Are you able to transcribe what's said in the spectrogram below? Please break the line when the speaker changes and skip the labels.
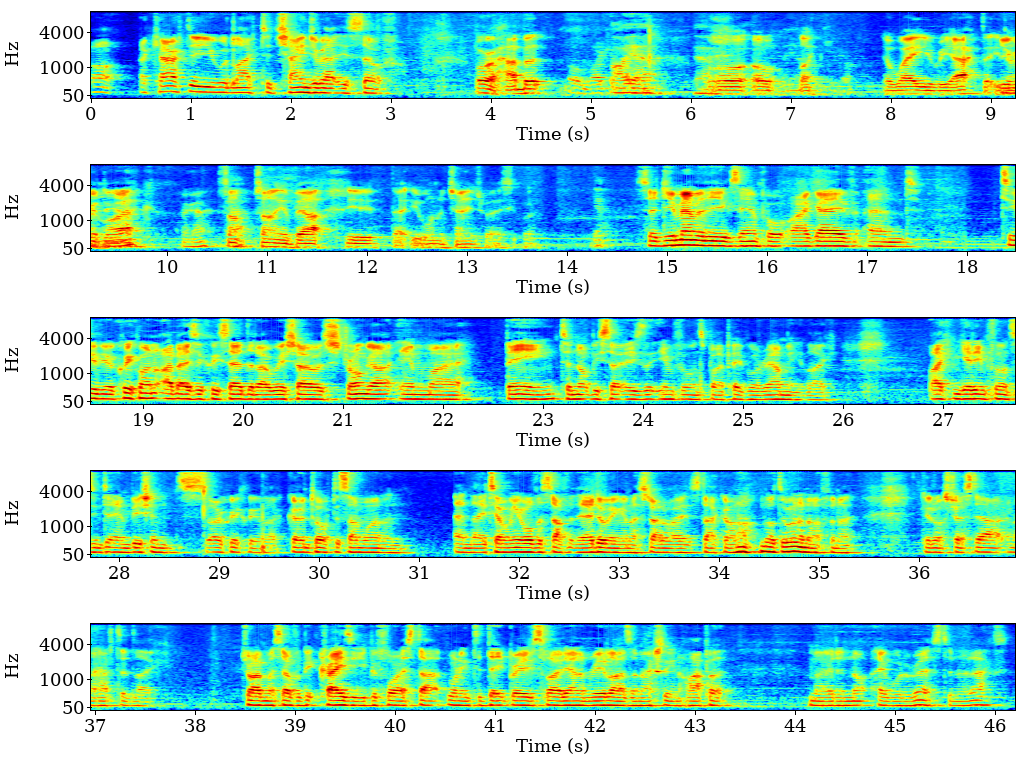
Oh, a character you would like to change about yourself.
Or a habit,
Oh, like
Oh yeah. Yeah.
or, or like a way you react that you,
You
don't
could do
like.
Okay.
Some, Something about you that you want to change, basically. Yeah.
So do you remember the example I gave? And to give you a quick one, I basically said that I wish I was stronger in my being to not be so easily influenced by people around me. Like I can get influenced into ambition so quickly. Like go and talk to someone and and they tell me all the stuff that they're doing, and I straight away start going, "Oh, I'm not doing enough," and I get all stressed out, and I have to like drive myself a bit crazy before I start wanting to deep breathe, slow down, and realize I'm actually in hyper mode and not able to rest and relax.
